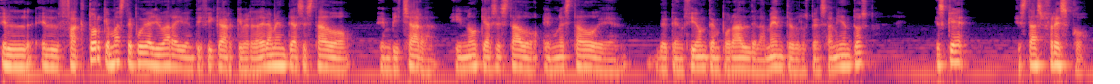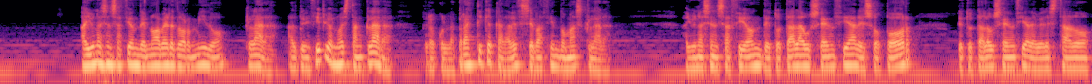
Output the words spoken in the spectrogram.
el, factor que más te puede ayudar a identificar que verdaderamente has estado en bichara y no que has estado en un estado de, de tensión temporal de la mente o de los pensamientos, es que estás fresco. Hay una sensación de no haber dormido clara. Al principio no es tan clara, pero con la práctica cada vez se va haciendo más clara. Hay una sensación de total ausencia de sopor, de total ausencia de haber estado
